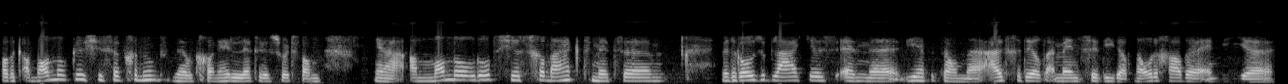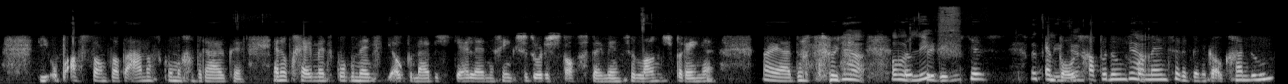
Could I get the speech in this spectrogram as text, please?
Wat ik amandelkusjes heb genoemd. Dan heb ik gewoon een hele lekkere soort van ja, amandelrotjes gemaakt met... Uh, met rozenblaadjes. En uh, die heb ik dan uh, uitgedeeld aan mensen die dat nodig hadden. En die, uh, die op afstand wat aandacht konden gebruiken. En op een gegeven moment konden mensen die ook bij mij bestellen. En dan ging ze door de stad bij mensen langs brengen. Nou ja, dat soort, ja, oh, dat soort dingetjes. En boodschappen doen ja. voor mensen. Dat ben ik ook gaan doen.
